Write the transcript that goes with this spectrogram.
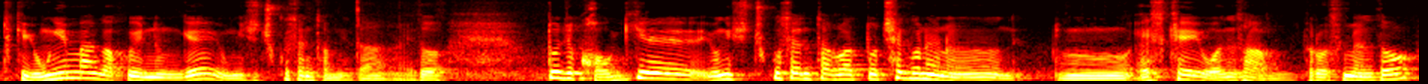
특히 용인만 갖고 있는 게 용인시 축구센터입니다. 그래서 또 이제 거기에 용인시 축구센터가 또 최근에는 음, SK 원상 들어서면서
